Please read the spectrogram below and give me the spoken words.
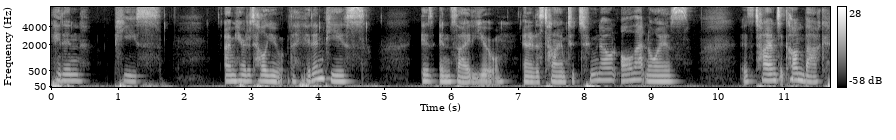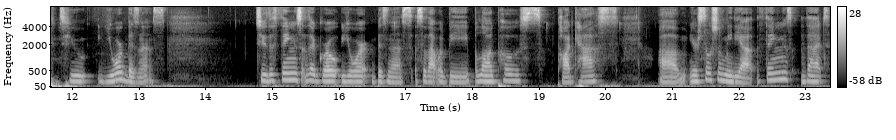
hidden piece. I'm here to tell you the hidden piece is inside you, and it is time to tune out all that noise. It's time to come back to your business, to the things that grow your business. So that would be blog posts, podcasts, um, your social media, things that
